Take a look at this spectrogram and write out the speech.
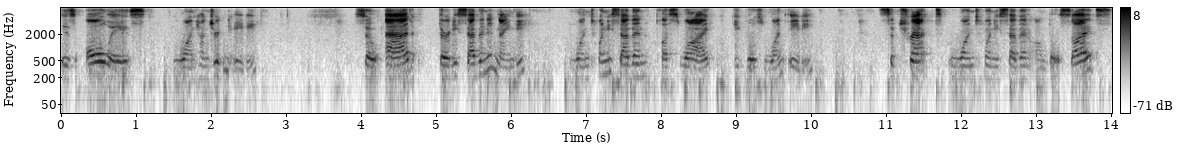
is always 180. So add 37 and 90. 127 plus y equals 180. Subtract 127 on both sides.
